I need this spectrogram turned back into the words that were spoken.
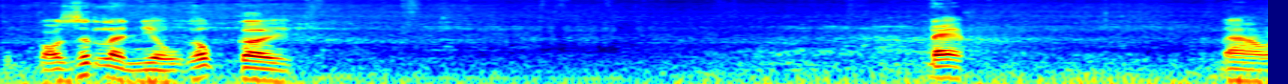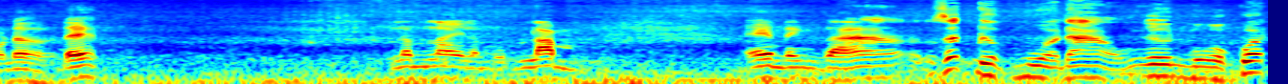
cũng có rất là nhiều gốc cây. Đẹp. Đào nở đẹp. Năm nay là một năm em đánh giá rất được mùa đào như mùa quất.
